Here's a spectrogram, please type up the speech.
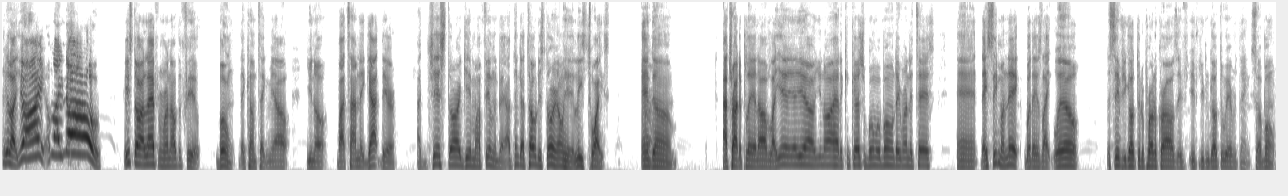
He like, you all right? I'm like, no. He started laughing, run off the field. Boom. They come take me out. You know, by the time they got there, I just started getting my feeling back. I think I told this story on here at least twice. And um, I tried to play it off like, yeah, yeah, yeah. You know, I had a concussion, boom, boom, boom. They run the test and they see my neck, but it's like, well, Let's see if you go through the protocols, if if you can go through everything. So boom.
